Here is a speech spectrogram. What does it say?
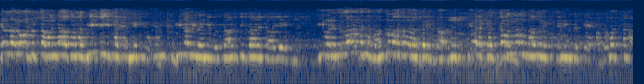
ಎಲ್ಲರೂ ದುಷ್ಟ ಮಂಡಾಸನ ಭೀತಿಯಿಂದ ಕಂಗೆಟ್ಟು ವಿಧ ವಿಧನೆ ಒದ್ದಾಡುತ್ತಿದ್ದಾರೆ ತಾಯೇ ಇವರೆಲ್ಲರೂ ನನ್ನ ಬಂಧು ಬಾಂಧವರಾದ್ದರಿಂದ ಇವರ ಕಷ್ಟವನ್ನು ನಾನು ತಿಳಿಯುವುದಕ್ಕೆ ಅಸಮರ್ಥನಾಗಿ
